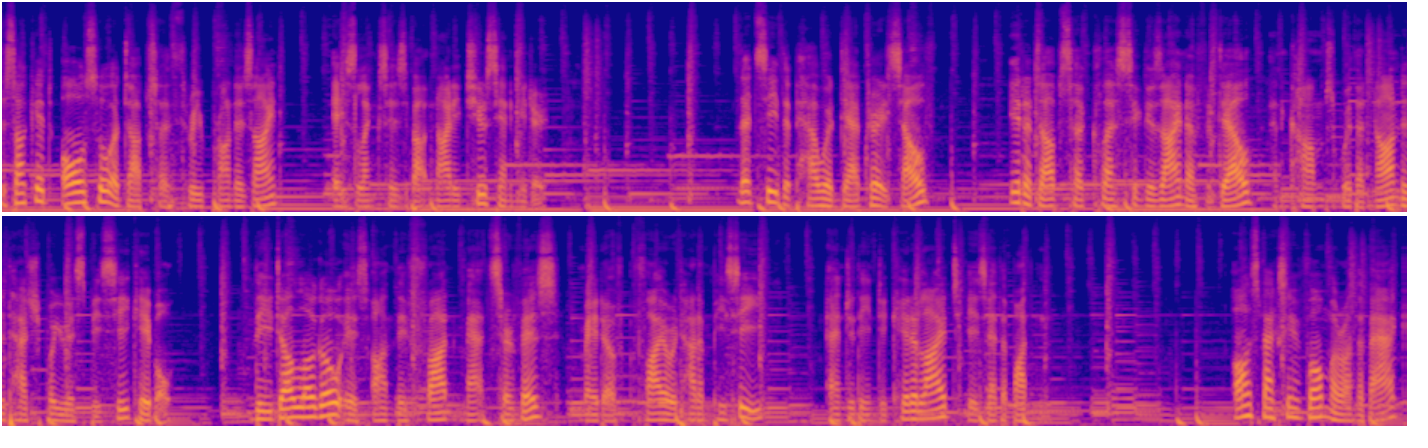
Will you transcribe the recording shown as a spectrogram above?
The socket also adopts a three-prong design. Its length is about 92 cm. Let's see the power adapter itself. It adopts a classic design of Dell and comes with a non-detachable USB-C cable. The Dell logo is on the front matte surface made of fire-retardant PC, and the indicator light is at the bottom. All specs info are on the back,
